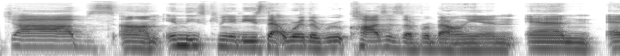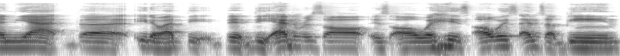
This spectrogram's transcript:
jobs um, in these communities that were the root causes of rebellion, and and yet the you know at the the, the end result is always always ends up being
